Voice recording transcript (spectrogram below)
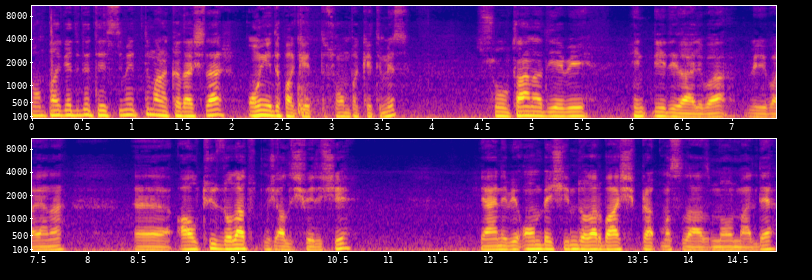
Son paketi de teslim ettim arkadaşlar. 17 paketti son paketimiz. Sultana diye bir Hintliydi galiba bir bayana. Ee, 600 dolar tutmuş alışverişi. Yani bir 15-20 dolar bağış bırakması lazım normalde.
